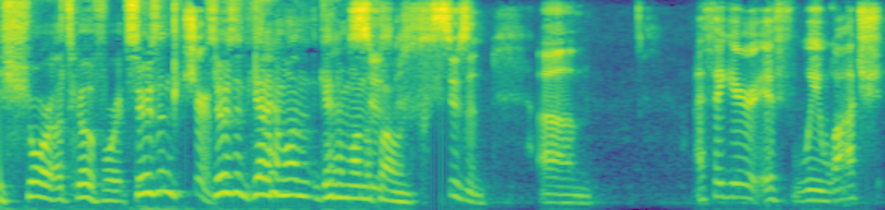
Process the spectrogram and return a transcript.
Sure, let's go for it. Susan, Sure. Susan, get him on, get him on the phone. Susan, um, I figure if we watch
